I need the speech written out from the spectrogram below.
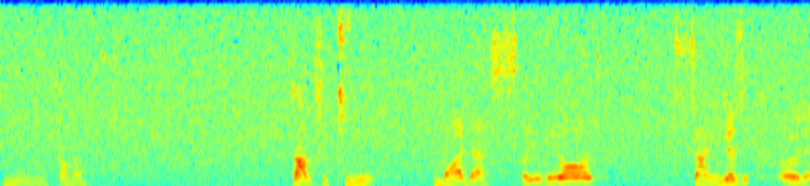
Hmm, tamam. Tamam şu tin maden sayılıyor. Sen yazık öyle.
